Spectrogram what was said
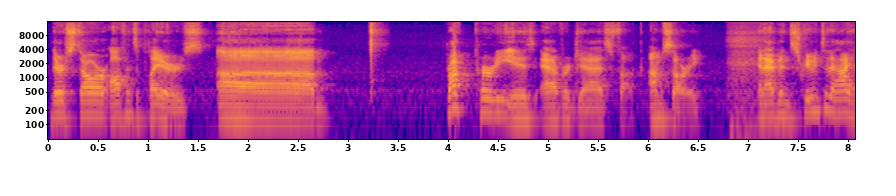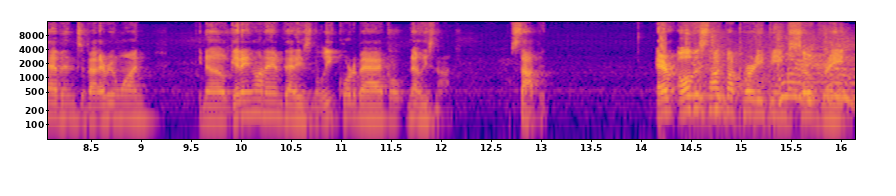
their star offensive players, um, Brock Purdy is average as fuck. I'm sorry, and I've been screaming to the high heavens about everyone, you know, getting on him that he's an elite quarterback. Or no, he's not. Stop it. Every, all this talk about Purdy being so great.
